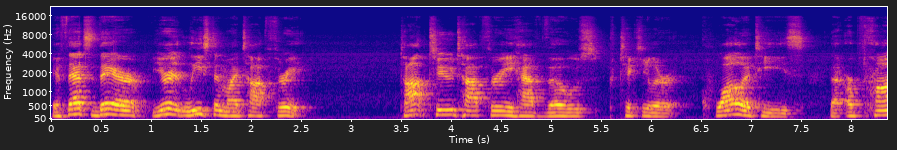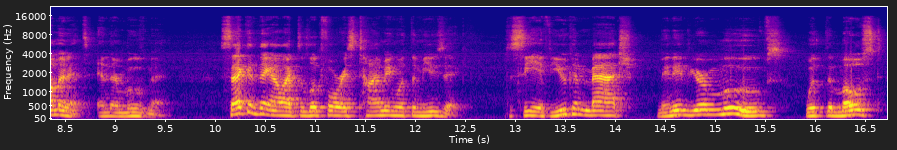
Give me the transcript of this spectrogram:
If that's there, you're at least in my top three. Top two, top three have those particular qualities that are prominent in their movement. Second thing I like to look for is timing with the music to see if you can match many of your moves with the most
